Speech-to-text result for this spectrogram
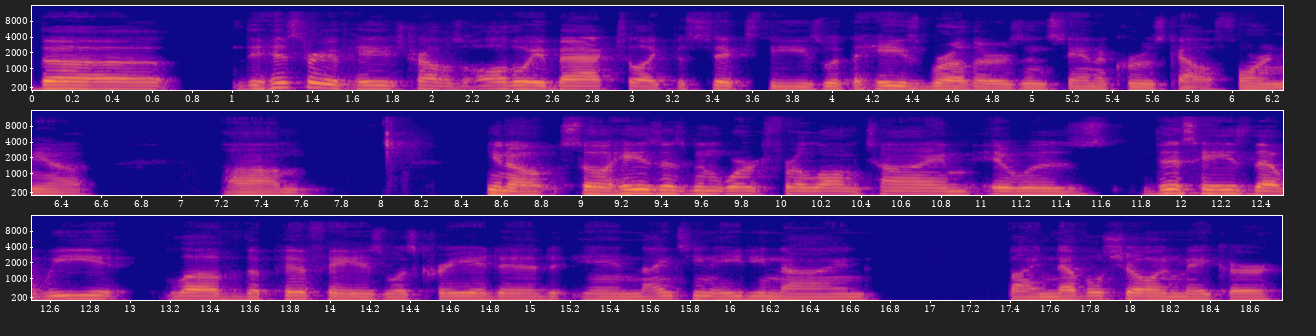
the the history of haze travels all the way back to like the 60s with the Haze brothers in Santa Cruz, California. Um, you know, so haze has been worked for a long time. It was this haze that we love, the Piff haze, was created in 1989 by Neville Schoenmaker.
